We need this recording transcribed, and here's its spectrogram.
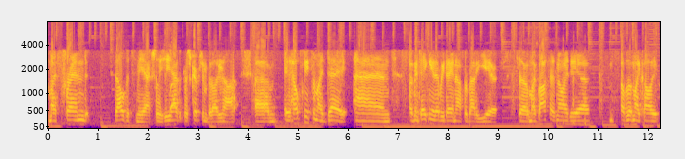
My friend sells it to me. Actually, he has a prescription, but I do not. Um, it helps me for my day, and I've been taking it every day now for about a year. So my boss has no idea. A couple of my colleagues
